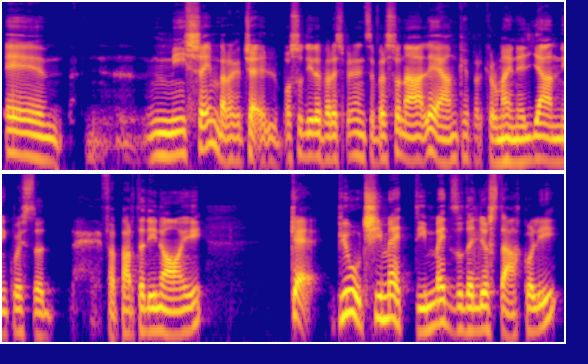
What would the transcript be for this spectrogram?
E ehm, mi sembra, cioè, posso dire per esperienza personale, anche perché ormai negli anni questo eh, fa parte di noi, che più ci metti in mezzo degli ostacoli,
